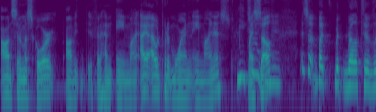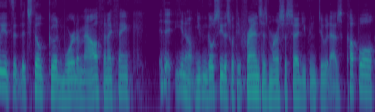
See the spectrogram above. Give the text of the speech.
on cinema score. Obvi- if it had an A minus, I, I would put it more on an A minus Me too. myself. And so, but but relatively, it's it's still good word of mouth, and I think it, it- you know you can go see this with your friends, as Marissa said. You can do it as a couple.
